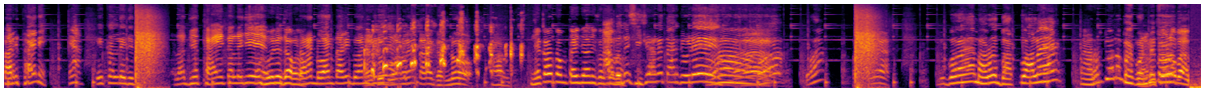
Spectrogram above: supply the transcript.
તારી થાય ને? એ કર લેજે. જે થાય એ કર લેજે. જોઈ તારા ડોન તારી ડોન તારા તારા ઘરનો. નીકળો તમે કઈ જાણી આ કરતો બધું શીશા ને તાર જોડે. હા. ભાઈ મારો ભાગ તો આલે. તારો જો ને ભગવાન ને તો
